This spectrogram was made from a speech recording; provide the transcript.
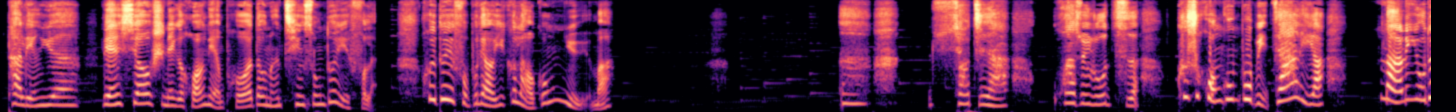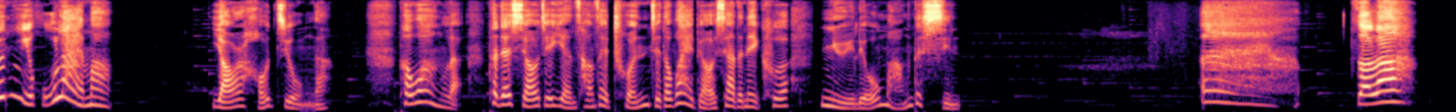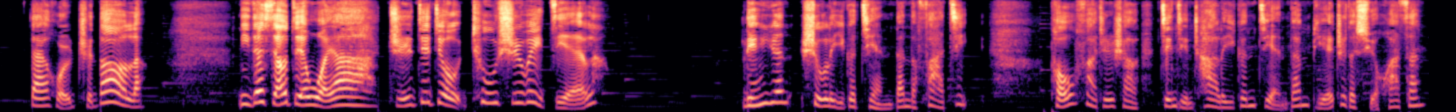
他凌渊连萧氏那个黄脸婆都能轻松对付了，会对付不了一个老宫女吗？嗯，小姐啊，话虽如此，可是皇宫不比家里呀。哪里有的你胡来嘛？瑶儿好囧啊！他忘了他家小姐掩藏在纯洁的外表下的那颗女流氓的心。哎呀，走了，待会儿迟到了，你家小姐我呀，直接就出师未捷了。凌渊梳了一个简单的发髻，头发之上仅仅插了一根简单别致的雪花簪。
